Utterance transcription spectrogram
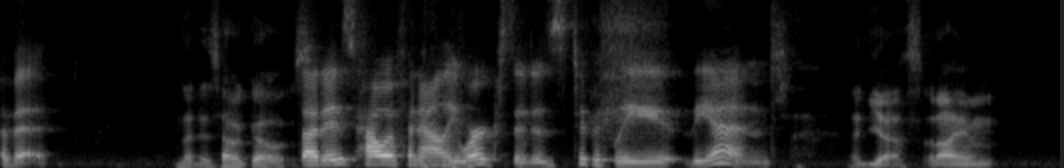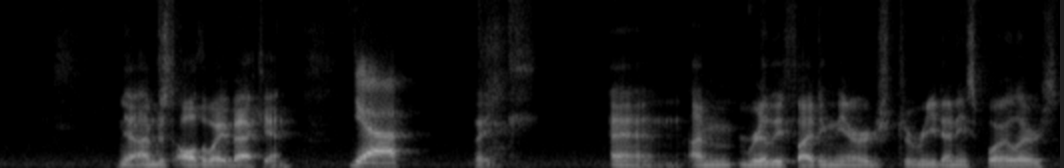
of it. that is how it goes That is how a finale works. It is typically the end. Yes, and I am. Yeah, I'm just all the way back in. Yeah. Like, and I'm really fighting the urge to read any spoilers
